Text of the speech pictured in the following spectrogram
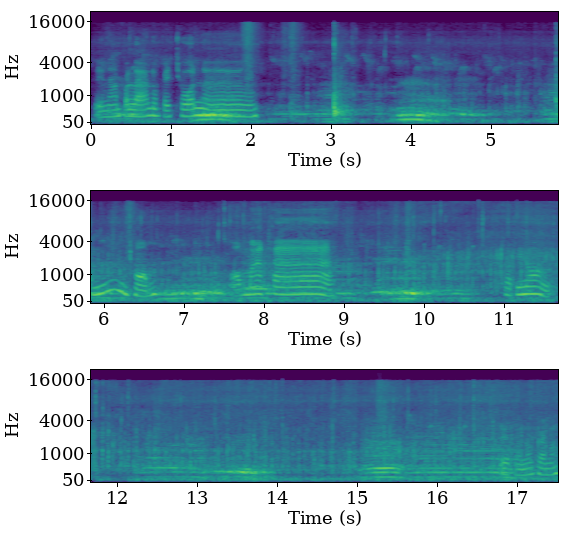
ใส่น้ำปลาลงไปช้อนหนึ่งอหอม หอมมากค่ะค่ะพี่น้องแบบนั้นนะค่ะเนาะ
